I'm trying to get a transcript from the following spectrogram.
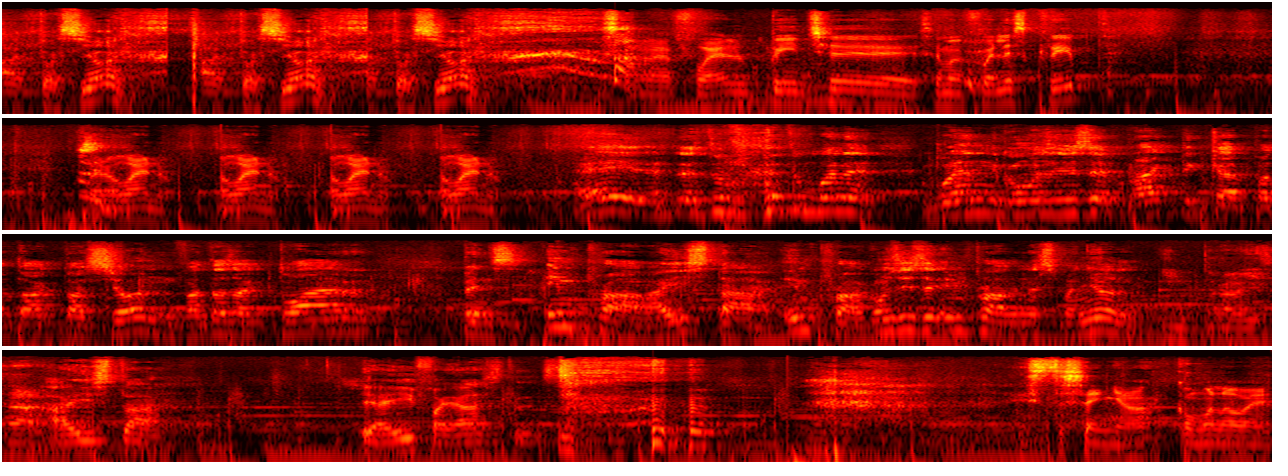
Actuación, actuación, actuación. se me fue el pinche. Se me fue el script. Pero bueno, bueno, bueno, bueno. Hey, es, es un, es un buen, buen, ¿cómo se dice? Práctica para tu actuación. Faltas actuar. Pens- improv, ahí está. Improv, ¿cómo se dice improv en español? Improvisar. Ahí está. Y ahí fallaste. Este señor, ¿cómo lo ven?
